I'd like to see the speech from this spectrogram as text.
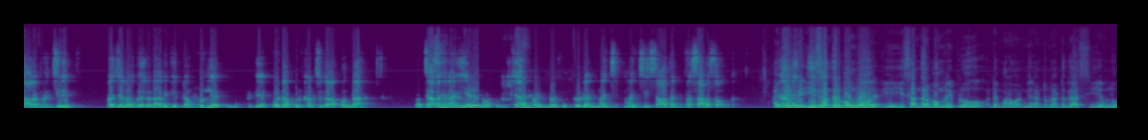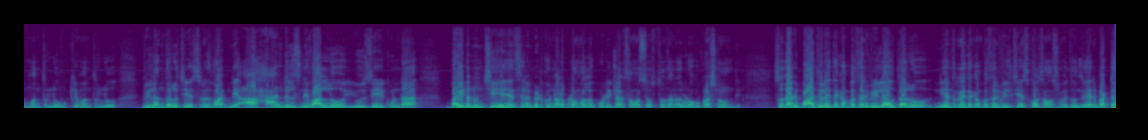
చాలా మంచిది. ప్రజల్లోకి వెళ్ళడానికి డబ్బులు లేకుండా అంటే ఎక్కువ డబ్బులు ఖర్చు కాకుండా ప్రచారం కానీ ఏదైనా ఒక విషయాన్ని ప్రజల్లో తీసుకోవడానికి మంచి మంచి సాధన ప్రసార సాధన. అయితే ఈ సందర్భంలో ఈ సందర్భంలో ఇప్పుడు అంటే మనం మీరు అంటున్నట్టుగా సీఎంలు మంత్రులు ముఖ్యమంత్రులు వీళ్ళందరూ చేస్తున్నది వాటిని ఆ హ్యాండిల్స్ని వాళ్ళు యూజ్ చేయకుండా బయట నుంచి ఏజెన్సీలను పెట్టుకొని నడపడం వల్ల కూడా ఇట్లాంటి సమస్య వస్తుంది అన్నది కూడా ఒక ప్రశ్న ఉంది. సో దాని బాధ్యులు అయితే కంపల్సరీ వీళ్ళే అవుతారు నియంత్రణ అయితే కంపల్సరీ వీళ్ళు చేసుకోవాల్సిన అవసరం అయితే ఉంది. కానీ బట్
